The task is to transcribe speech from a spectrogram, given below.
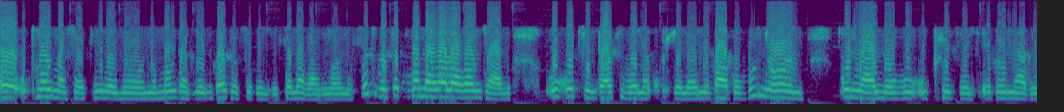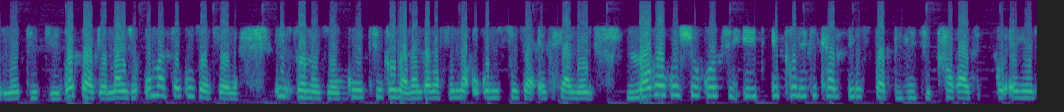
eh uPaul Mashadile no nomongameli bazosebenzisana kangcono. Futhi bese kubonakala kanjalo ukuthi ngathi bona ubudlelwane babo bungcono kunalobu upresident ebenabo no-DD kodwa ke manje uma sekuzovela izolo zokuthi kunabantu abafuna ukumsusa ekuhlaleni lokho kusho ukuthi i- i-political instability phakathi ku-ANC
